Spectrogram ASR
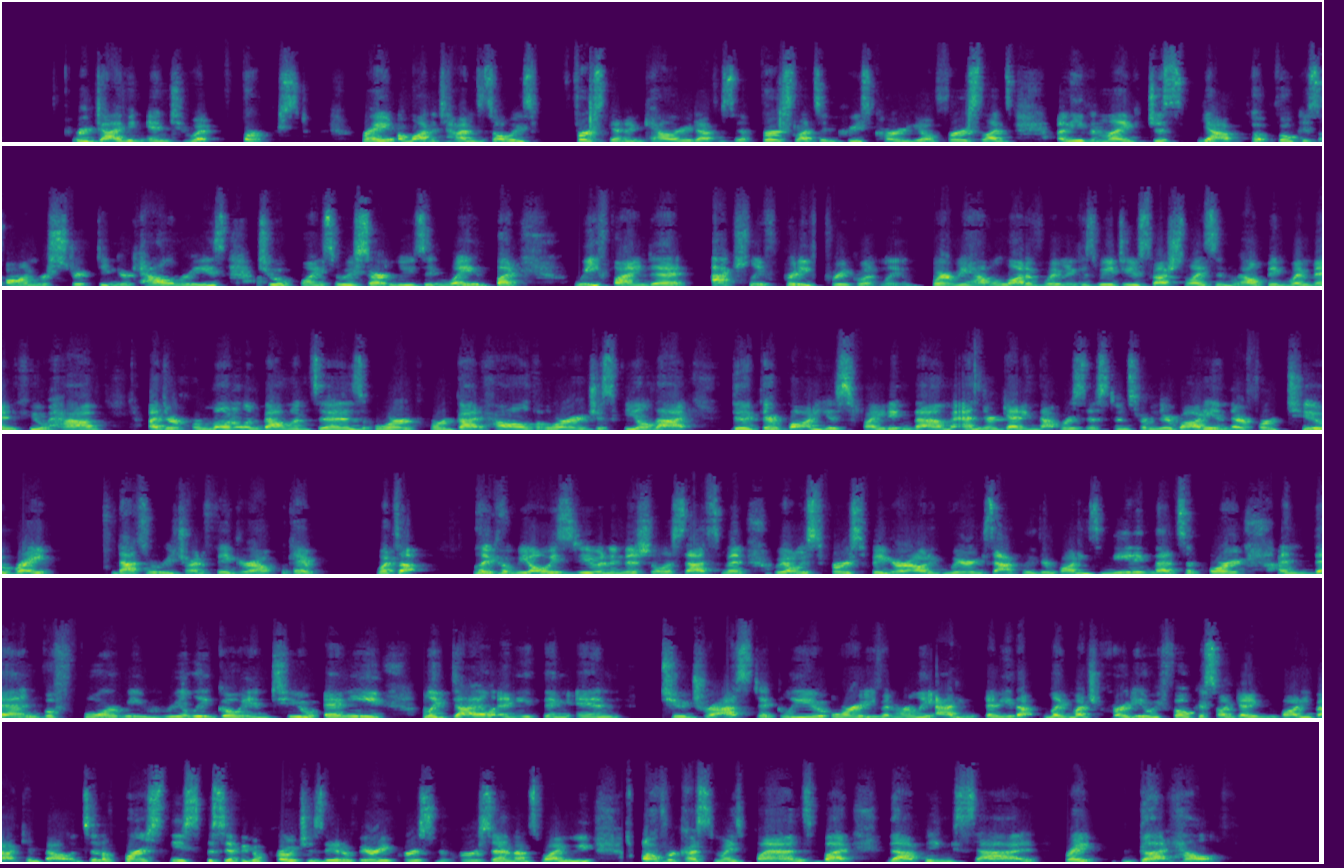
or diving into it first, right? A lot of times it's always first get in calorie deficit first let's increase cardio first let's uh, even like just yeah put focus on restricting your calories to a point so we start losing weight. But we find it actually pretty frequently where we have a lot of women because we do specialize in helping women who have either hormonal imbalances or poor gut health or just feel that the, their body is fighting them and they're getting that resistance from their body and therefore too right? That's where we try to figure out okay what's up like we always do an initial assessment, we always first figure out where exactly their body's needing that support. And then before we really go into any, like dial anything in too drastically or even really adding any that like much cardio we focus on getting the body back in balance. And of course these specific approaches they a very person to person. That's why we offer customized plans. But that being said right gut health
